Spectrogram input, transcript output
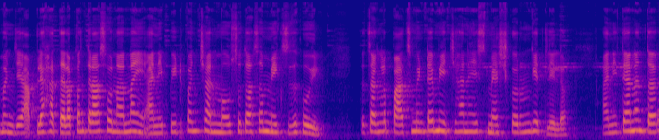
म्हणजे आपल्या हाताला पण त्रास होणार नाही आणि पीठ पण छान मऊसूत असं मिक्स होईल. तर चांगलं पाच मिनटं मी छान हे स्मॅश करून घेतलेलं. आणि त्यानंतर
